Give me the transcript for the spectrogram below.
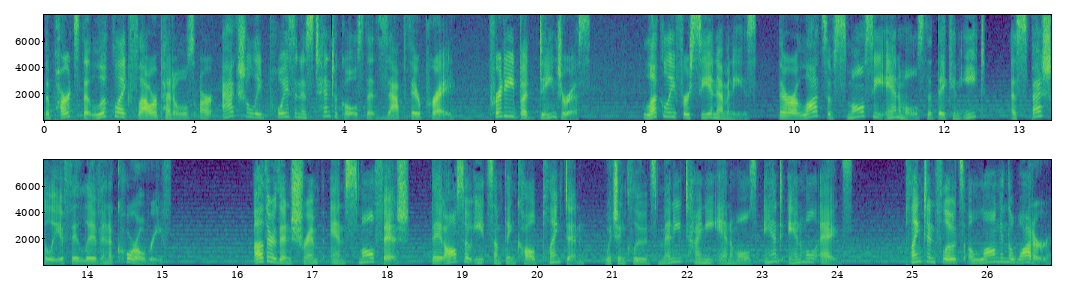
The parts that look like flower petals are actually poisonous tentacles that zap their prey. Pretty but dangerous. Luckily for sea anemones, there are lots of small sea animals that they can eat, especially if they live in a coral reef. Other than shrimp and small fish, they also eat something called plankton, which includes many tiny animals and animal eggs. Plankton floats along in the water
